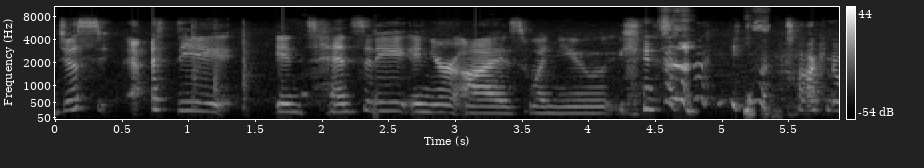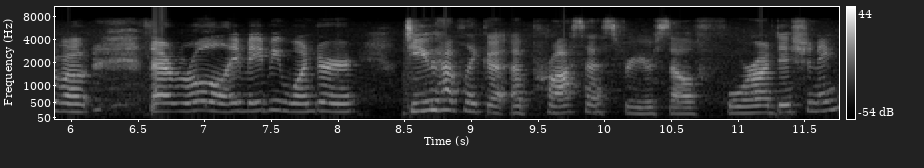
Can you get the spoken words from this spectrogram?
just the intensity in your eyes when you, you were talking about that role. It made me wonder do you have like a, a process for yourself for auditioning?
